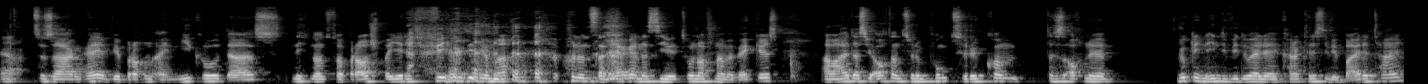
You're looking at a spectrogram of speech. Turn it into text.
ja. zu sagen, hey, wir brauchen ein Mikro, das nicht nonstop rauscht bei jeder Bewegung, die wir machen und uns dann ärgern, dass die Tonaufnahme weg ist. Aber halt, dass wir auch dann zu dem Punkt zurückkommen, dass es auch eine wirklich eine individuelle Charakteristik, die wir beide teilen,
